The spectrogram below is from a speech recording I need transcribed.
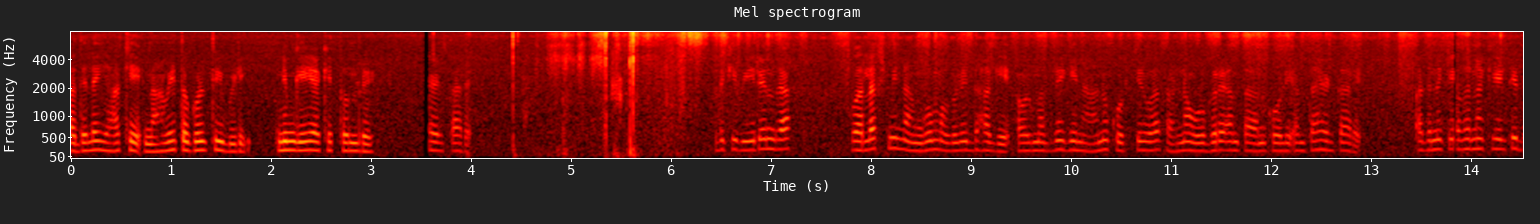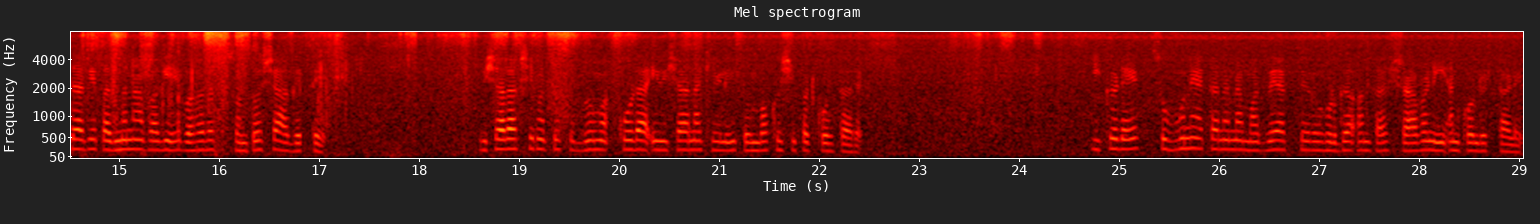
ಅದೆಲ್ಲ ಯಾಕೆ? ನಾವೇ ತಗೊಳ್ತೀವಿ ಬಿಡಿ. ನಿಮಗೆ ಯಾಕೆ ತೊಂದರೆ? ಹೇಳ್ತಾರೆ. ಅದಕ್ಕೆ ವೀರೇಂದ್ರ, ವರಲಕ್ಷ್ಮಿ ನನಗೂ ಮಗಳಿದ್ದ ಹಾಗೆ, ಅವಳ ಮದುವೆಗೆ ನಾನು ಕೊಡ್ತಿರುವ ಸಣ್ಣ ಉಡುಗೊರೆ ಅಂತ ಅಂದ್ಕೊಳ್ಳಿ ಅಂತ ಹೇಳ್ತಾರೆ. ಅದನ್ನು ಅದನ್ನು ಕೇಳ್ತಿದ್ದಾಗೆ ಪದ್ಮನಾಭಾಗೆ ಬಹಳಷ್ಟು ಸಂತೋಷ ಆಗುತ್ತೆ. ವಿಶಾಲಾಕ್ಷಿ ಮತ್ತು ಸುಬ್ಬು ಕೂಡ ಈ ವಿಷಯನ ಕೇಳಿ ತುಂಬ ಖುಷಿ ಪಟ್ಕೊಳ್ತಾರೆ. ಈ ಕಡೆ ಸುಬ್ಬುನೇ ತನ್ನನ್ನು ಮದುವೆ ಆಗ್ತಿರೋ ಹುಡುಗ ಅಂತ ಶ್ರಾವಣಿ ಅಂದ್ಕೊಂಡಿರ್ತಾಳೆ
